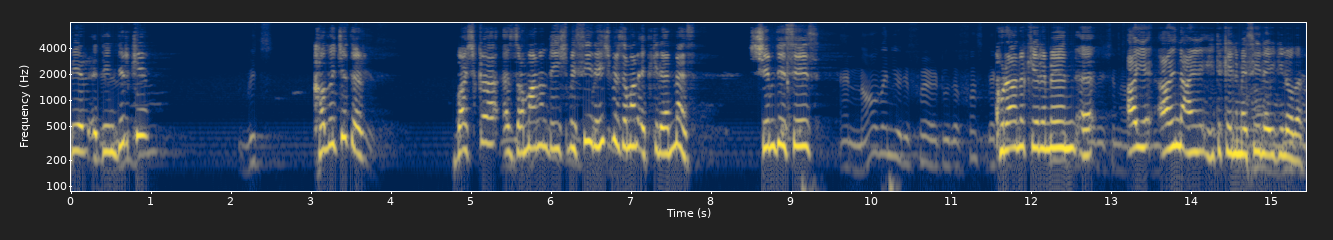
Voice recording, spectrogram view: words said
bir dindir ki kalıcıdır. Başka zamanın değişmesiyle hiçbir zaman etkilenmez. Şimdi siz Kur'an-ı Kerim'in e, ay, aynı ayet kelimesiyle ilgili olarak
